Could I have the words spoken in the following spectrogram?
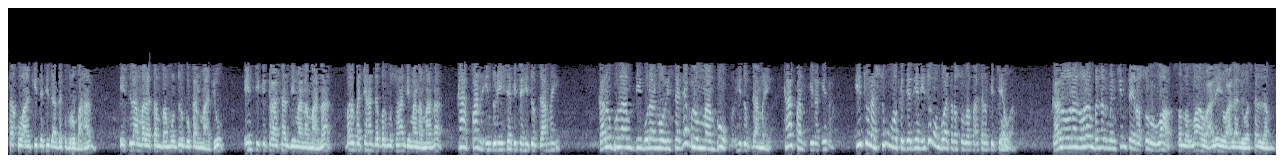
Takwaan kita tidak ada perubahan. Islam malah tambah mundur bukan maju. Inti kekerasan di mana-mana. Berbacahan dan bermusuhan di mana-mana. Kapan Indonesia bisa hidup damai? Kalau bulan di bulan Maulid saja belum mampu hidup damai. Kapan kira-kira? Itulah semua kejadian itu membuat Rasulullah SAW kecewa. Kalau orang-orang benar mencintai Rasulullah sallallahu alaihi wasallam,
